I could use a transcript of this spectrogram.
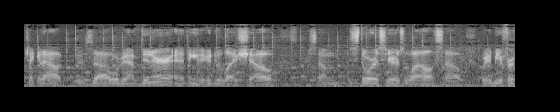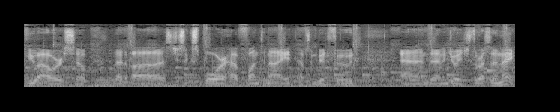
check it out. Uh, we're gonna have dinner, and I think they're gonna do a live show. Some stores here as well, so we're gonna be here for a few hours. So let us just explore, have fun tonight, have some good food, and then enjoy just the rest of the night.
